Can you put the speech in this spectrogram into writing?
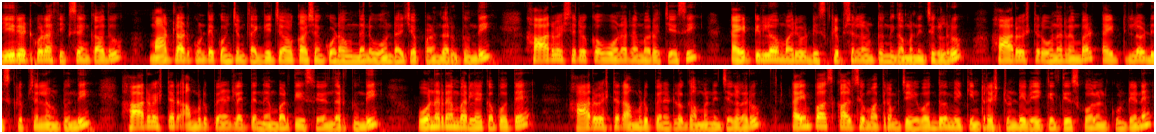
ఈ రేట్ కూడా ఫిక్స్ ఏం కాదు. మాట్లాడుకుంటే కొంచెం తగ్గించే అవకాశం కూడా ఉందని ఓనర్ చెప్పడం జరుగుతుంది. హార్వెస్టర్ యొక్క ఓనర్ నెంబర్ వచ్చేసి టైటిల్లో మరియు డిస్క్రిప్షన్లో ఉంటుంది. గమనించగలరు. హార్వెస్టర్ ఓనర్ నెంబర్ టైటిల్లో డిస్క్రిప్షన్లో ఉంటుంది. హార్వెస్టర్ అమ్ముడుపోయినట్లయితే నెంబర్ తీసివేయడం జరుగుతుంది. ఓనర్ నెంబర్ లేకపోతే హార్వెస్టర్ అమ్ముడుపోయినట్లు గమనించగలరు. టైంపాస్ కాల్స్ మాత్రం చేయవద్దు. మీకు ఇంట్రెస్ట్ ఉండి వెహికల్ తీసుకోవాలనుకుంటేనే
